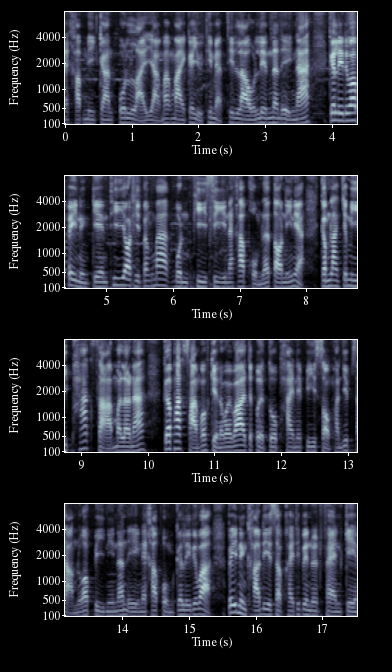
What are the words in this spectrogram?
นะครับมีการปล้นหลายอย่างมากมายก็อยู่ที่แมปที่เราเล่นนั่นเองนะ ก็เรียกได้ว่าเป็นหนึ่งเกมที่ยอดฮิตมากๆบน PC นะครับผมและตอนนี้เนี่ยกำลังจะมีภาค 3 มาแล้วนะ ก็ภาค3เขาเขียนเอาไว้ว่าจะเปิดตัวภายในปี 2023 หรือว่าปีนี้นั่นเองนะครับผมก็เรียกได้ว่าเป็นหนึ่งข่าวดีสับใครที่เป็นแฟนเกม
